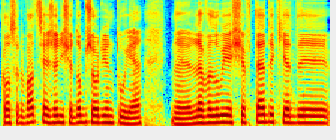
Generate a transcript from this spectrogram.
konserwacja, jeżeli się dobrze orientuję, y, leveluje się wtedy, kiedy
